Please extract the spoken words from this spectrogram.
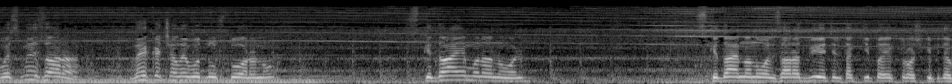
Ось ми зараз викачали в одну сторону, скидаємо на ноль. Скидаємо на ноль. Зараз двигатель так типу, як трошки піде.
